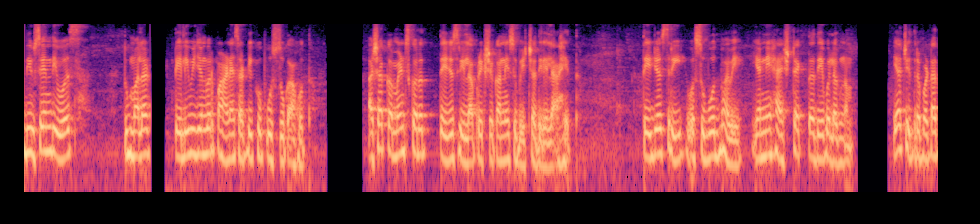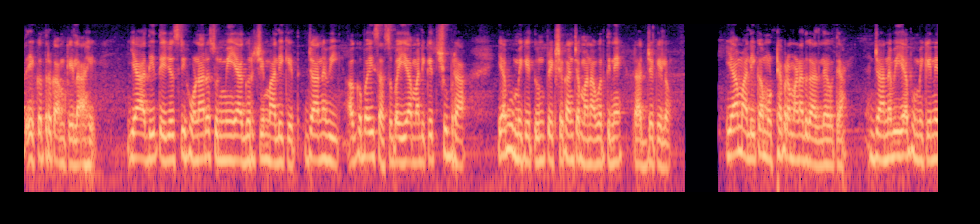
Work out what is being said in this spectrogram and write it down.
दिवसेंदिवस तुम्हाला टेलिव्हिजनवर पाहण्यासाठी खूप उत्सुक आहोत. अशा कमेंट्स करत तेजश्रीला प्रेक्षकांनी शुभेच्छा दिलेल्या आहेत. तेजश्री व सुबोध भावे यांनी हॅशटॅग तदेव लग्नम या चित्रपटात एकत्र काम केलं आहे. याआधी तेजश्री होणार असून मी या घरची मालिकेत जान्हवी अगबाई सासूबाई या मालिकेत शुभ्रा या भूमिकेतून प्रेक्षकांच्या मनावर तिने राज्य केलं. या मालिका मोठ्या प्रमाणात गाजल्या होत्या. जान्हवी या भूमिकेने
